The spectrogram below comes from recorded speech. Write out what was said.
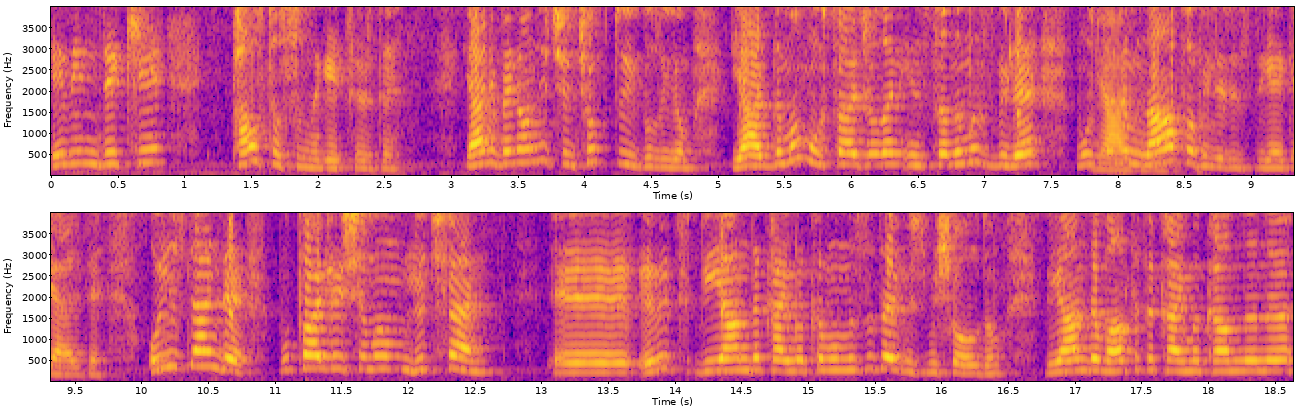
evindeki paltosunu getirdi. Yani ben onun için çok duyguluyum. Yardıma muhtaç olan insanımız bile muhtarım Yardım ne yapabiliriz diye geldi. O yüzden de bu paylaşımım lütfen e, evet bir yanda kaymakamımızı da üzmüş oldum. Bir yanda Maltepe Kaymakamlığını,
